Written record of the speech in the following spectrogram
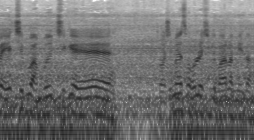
앞에 H부 안 부딪히게 조심해서 올리시기 바랍니다.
